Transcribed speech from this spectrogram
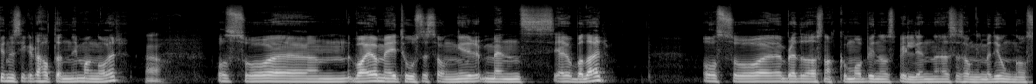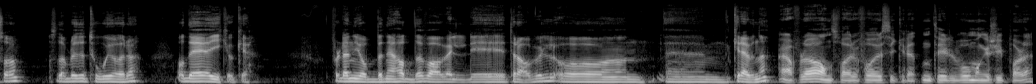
Kunne sikkert hatt den i mange år. Ja. Og så var jeg med i to sesonger mens jeg jobba der. Og så ble det da snakk om å begynne å spille inn sesongen med de unge også. Så da ble det to i året. Og det gikk jo ikke. For den jobben jeg hadde, var veldig travel og eh, krevende. Ja, For du har ansvaret for sikkerheten til hvor mange skip var det?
